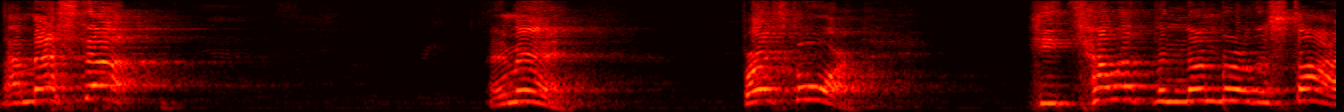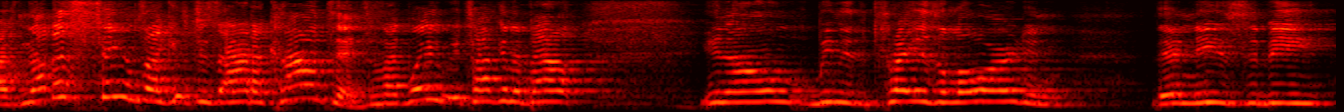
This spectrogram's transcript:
I messed up. Amen. Verse 4 He telleth the number of the stars. Now, this seems like it's just out of context. It's like, wait, we're talking about, you know, we need to praise the Lord and there needs to be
